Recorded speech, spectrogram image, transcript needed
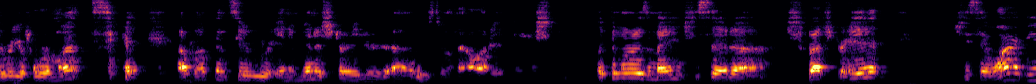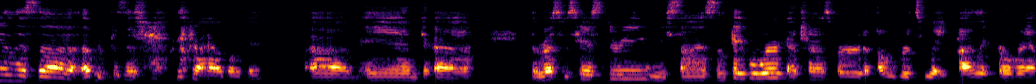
three or four months. I bumped into an administrator uh, who was doing the audit, and she looked at my resume and she said, uh, she scratched her head. She said, "Why aren't you in this uh, other position that I have open?" Um, and uh, the rest was history. We signed some paperwork. I transferred over to a pilot program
